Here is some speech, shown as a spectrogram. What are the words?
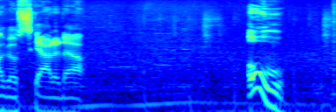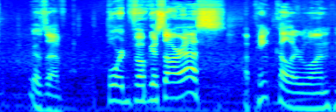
I'll go scout it out. Oh, there's a Ford Focus RS, a pink colored one.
